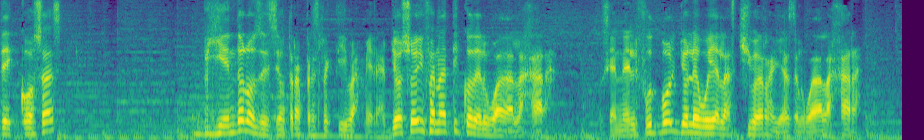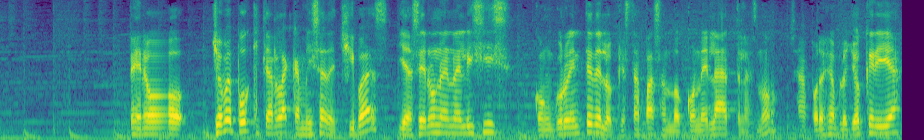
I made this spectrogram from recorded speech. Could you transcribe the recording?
de cosas viéndolos desde otra perspectiva. Mira, yo soy fanático del Guadalajara. O sea, en el fútbol yo le voy a las chivas rayas del Guadalajara. Pero yo me puedo quitar la camisa de chivas y hacer un análisis congruente de lo que está pasando con el Atlas, ¿no? O sea, por ejemplo, yo quería,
